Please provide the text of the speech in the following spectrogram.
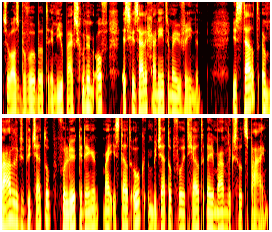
zoals bijvoorbeeld een nieuw paar schoenen of eens gezellig gaan eten met je vrienden. Je stelt een maandelijks budget op voor leuke dingen, maar je stelt ook een budget op voor het geld dat je maandelijks wilt sparen.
